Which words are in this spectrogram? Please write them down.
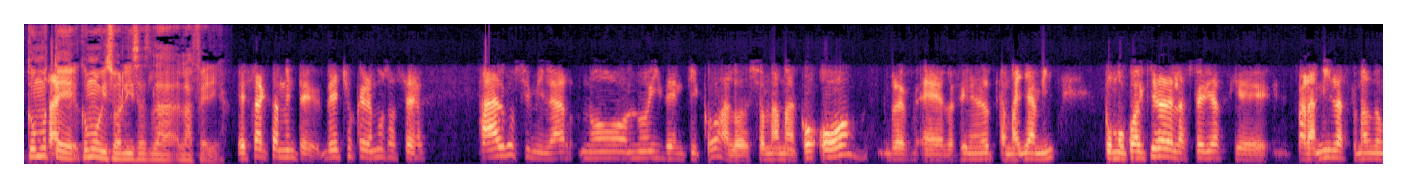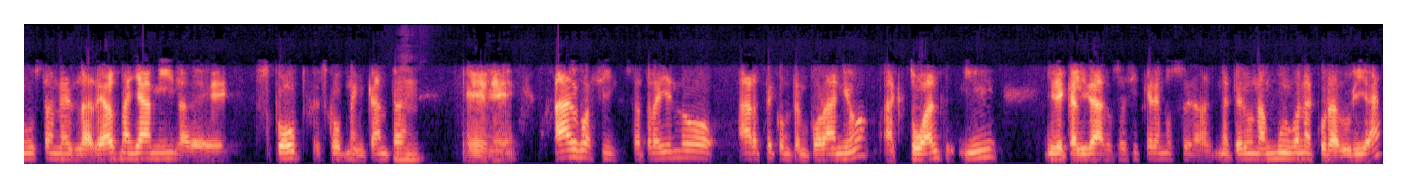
¿Cómo, te, ¿Cómo visualizas la, la feria? Exactamente. De hecho, queremos hacer algo similar, no, no idéntico a lo de Zona Maco, o eh, refiriéndote a Miami, como cualquiera de las ferias que para mí las que más me gustan es la de Art Miami, la de Scope, Scope me encanta, eh, algo así, o sea, trayendo arte contemporáneo, actual y, y de calidad, o sea, sí queremos eh, meter una muy buena curaduría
